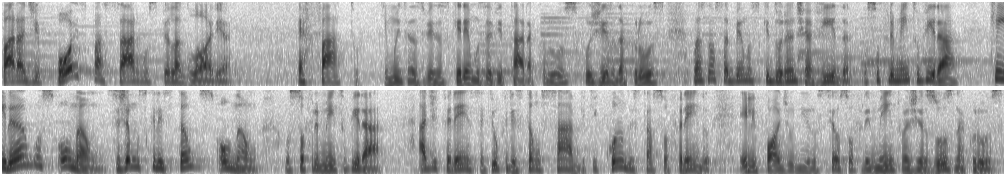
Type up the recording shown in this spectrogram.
para depois passarmos pela glória. É fato que muitas vezes queremos evitar a cruz, fugir da cruz, mas nós sabemos que durante a vida o sofrimento virá. Queiramos ou não, sejamos cristãos ou não, o sofrimento virá. A diferença é que o cristão sabe que quando está sofrendo, ele pode unir o seu sofrimento a Jesus na cruz,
